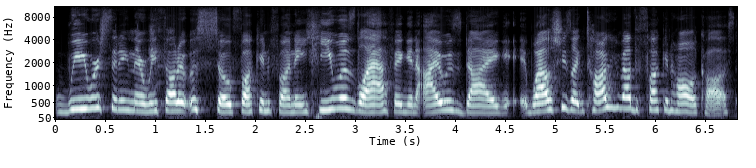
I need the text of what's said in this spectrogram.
we were sitting there. We thought it was so fucking funny. He was laughing and I was dying while she's like talking about the fucking Holocaust.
